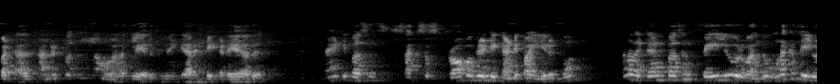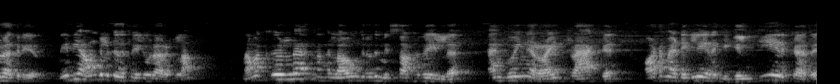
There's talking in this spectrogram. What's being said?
பட் அது ஹண்ட்ரட் பர்சன்ட்லாம் உலகத்துல எதுக்குமே கேரண்டி கிடையாது. நைன்டி பர்சன்ட் சக்ஸஸ் ப்ராபபிலிட்டி கண்டிப்பா இருக்கும். ஆனா அந்த டென் பர்சன்ட் ஃபெயில்யூர் வந்து உனக்கு ஃபெயில்யூரா தெரியாது. மேபி அவங்களுக்கு அது ஃபெயில்யூரா இருக்கலாம். நமக்கு இல்லை அந்த லவ்ங்கிறது மிஸ் ஆகவே இல்லை. I'm going a right track automatically எனக்கு கில்ட்டியே இருக்காது.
